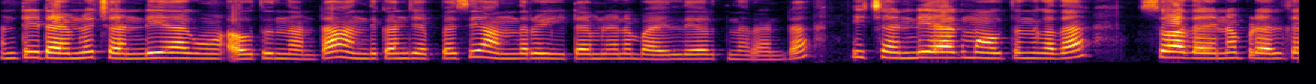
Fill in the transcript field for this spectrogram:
అంటే ఈ టైంలో చండీ యాగం అవుతుందంట. అందుకని చెప్పేసి అందరూ ఈ టైంలోనే బయలుదేరుతున్నారంట. ఈ చండీ యాగం అవుతుంది కదా సో అది అయినప్పుడు వెళ్తే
